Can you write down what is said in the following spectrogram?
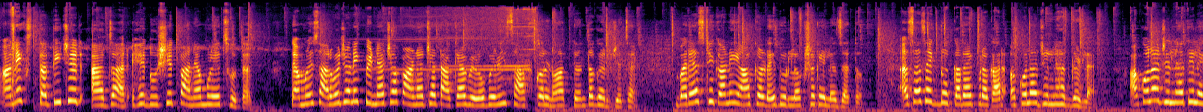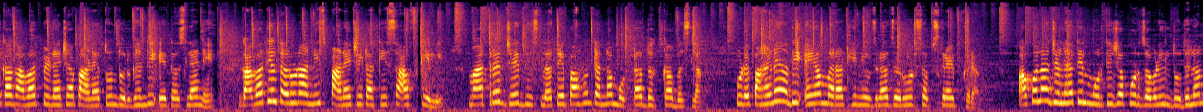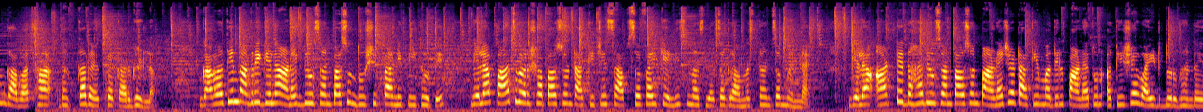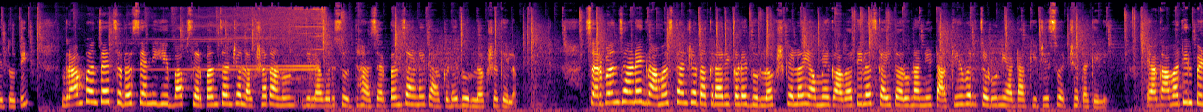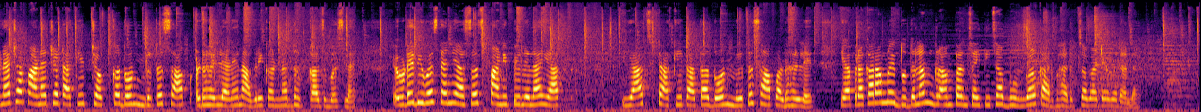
अनेक स्ततीचे आजार हे दूषित पाण्यामुळेच होतात. त्यामुळे सार्वजनिक पिण्याच्या पाण्याच्या टाक्या वेळोवेळी साफ करणं अत्यंत गरजेचं आहे. बऱ्याच ठिकाणी याकडे दुर्लक्ष केलं जातं. असाच एक धक्कादायक प्रकार अकोला जिल्ह्यात घडलाय. अकोला जिल्ह्यातील एका गावात पिण्याच्या पाण्यातून दुर्गंधी येत असल्याने गावातील तरुणांनीच पाण्याची टाकी साफ केली. मात्र जे दिसलं ते पाहून त्यांना मोठा धक्का बसला. पुढे पाहण्याआधी एम मराठी न्यूजला जरूर सबस्क्राईब करा. अकोला जिल्ह्यातील मूर्तिजापूर जवळील दुधलम गावात हा धक्कादायक प्रकार घडला. गावातील नागरिक गेल्या अनेक दिवसांपासून दूषित पाणी पित होते. गेल्या पाच वर्षापासून टाकीची साफसफाई केलीच नसल्याचं ग्रामस्थांचं म्हणणं आहे. गेल्या आठ ते दहा दिवसांपासून पाण्याच्या टाकीमधील पाण्यातून अतिशय वाईट दुर्गंध येत होती. ग्रामपंचायत सदस्यांनी ही बाब सरपंचांच्या लक्षात आणून दिल्यावर सुद्धा सरपंचाने त्याकडे दुर्लक्ष केलं. सरपंचाने ग्रामस्थांच्या तक्रारीकडे दुर्लक्ष केलं यामुळे गावातीलच काही तरुणांनी टाकीवर चढून या टाकीची स्वच्छता केली. या गावातील पिण्याच्या पाण्याच्या टाकीत चक्क दोन मृत साप आढळल्याने नागरिकांना धक्काच बसलाय. एवढे दिवस त्यांनी असंच पाणी पिलेला यात याच टाकीत आता दोन मृत साप आढळलेत. या प्रकारामुळे दुदलम ग्रामपंचायतीचा भोंगळ कारभार चव्हाट्यावर आलाय.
